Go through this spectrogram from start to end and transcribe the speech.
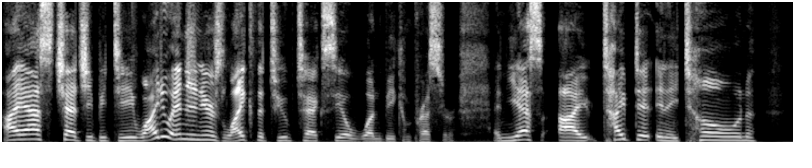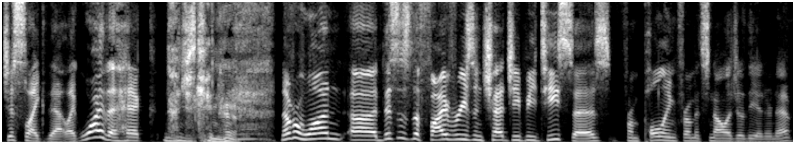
I asked ChatGPT, why do engineers like the TubeTech CL1B compressor? And yes, I typed it in a tone just like that. Like, why the heck? No, just kidding. Number one, uh, this is the five reason ChatGPT says from polling from its knowledge of the internet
